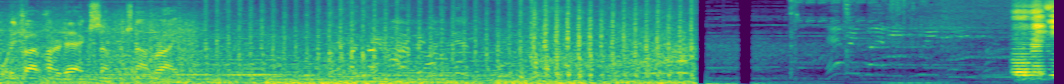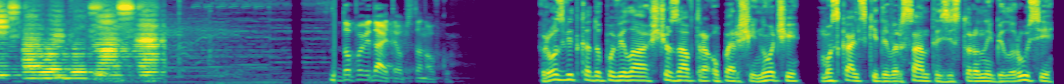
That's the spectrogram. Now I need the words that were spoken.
Forty-five hundred X, something's not right. Доповідайте обстановку. Розвідка доповіла, що завтра о першій ночі москальські диверсанти зі сторони Білорусі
